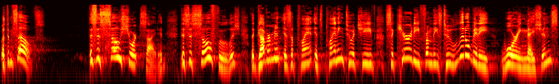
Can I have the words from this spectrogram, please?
but themselves. This is so short sighted. This is so foolish. The government is a plan, it's planning to achieve security from these two little bitty warring nations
